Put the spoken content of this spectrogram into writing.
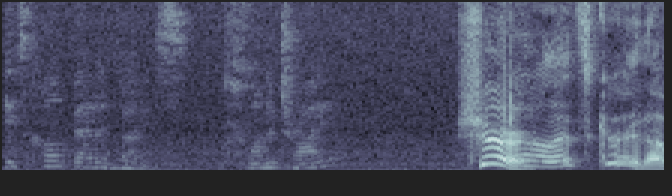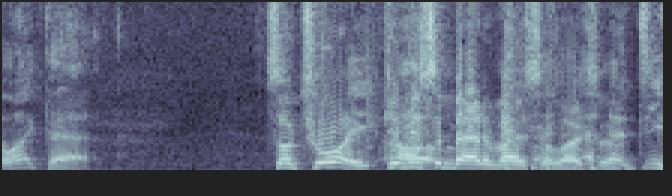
It's called bad advice. Want to try it? Sure. Oh, that's good. I like that. So Troy, Give me uh, some bad advice, Alexa. do you,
